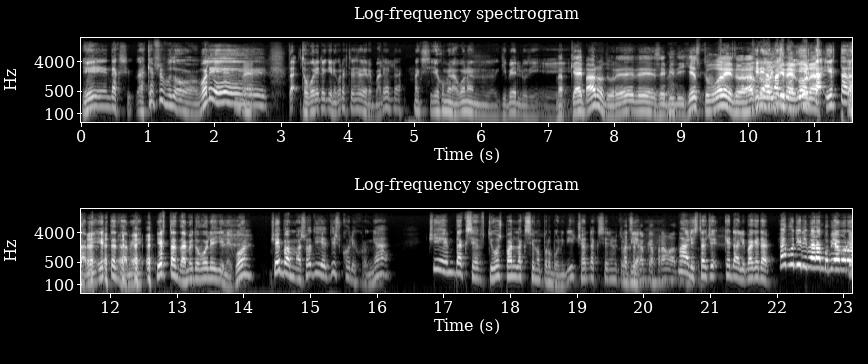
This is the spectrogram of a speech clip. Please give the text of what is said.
Ναι. Ε, εντάξει, θα σκέψω που το βόλεϊ, ε, Ναι. τα- το βόλεϊ το κοινικό χτες έδερε πάλι, αλλά εντάξει, έχουμε ένα αγώνα κυπέλου. τη- Να πιάει πάνω του ρε, δε- σε επιτυχίες του βόλεϊ τώρα, Κύριε, του άμα σου πω, γυναικών. ήρθα- ήρθα δάμε, ήρθα δάμε, ήρθα δάμε το βόλεϊ γυναικών και είπαν μας ότι είναι δύσκολη χρονιά και εντάξει, ευτυχώς που άλλαξε ο προπονητής και άλλαξε η Άλλαξαν νοοτροπία. κάποια πράγματα. Μάλιστα και, και τα λοιπά και τα λοιπά. Από την ημέρα που πήγαμε Πέντε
